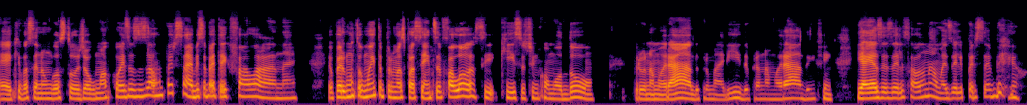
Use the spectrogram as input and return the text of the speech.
é, que você não gostou de alguma coisa, às vezes ela não percebe, você vai ter que falar, né? Eu pergunto muito para meus pacientes, você falou se, que isso te incomodou? para o namorado, para o marido, para a namorada, enfim. E aí, às vezes, eles falam, não, mas ele percebeu.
